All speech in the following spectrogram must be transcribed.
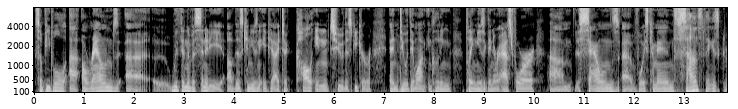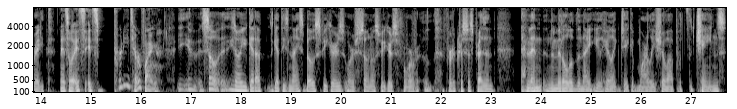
So people uh, around uh, within the vicinity of this can use an API to call into the speaker and do what they want, including playing music they never asked for, um, sounds, uh, voice commands, Sounds thing is great. and so it's it's pretty terrifying. You- So you know, you get up, get these nice Bose speakers or Sonos speakers for for a Christmas present, and then in the middle of the night, you hear like Jacob Marley show up with the chains.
